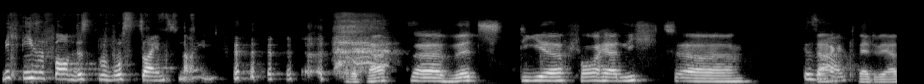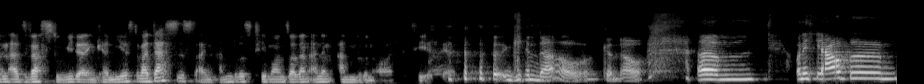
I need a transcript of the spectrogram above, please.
Nicht diese Form des Bewusstseins, nein. aber das äh, wird dir vorher nicht äh, gesagt werden, als was du wieder inkarnierst. Aber das ist ein anderes Thema und soll an einem anderen Ort erzählt werden. genau, genau. Ähm, und ich glaube,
